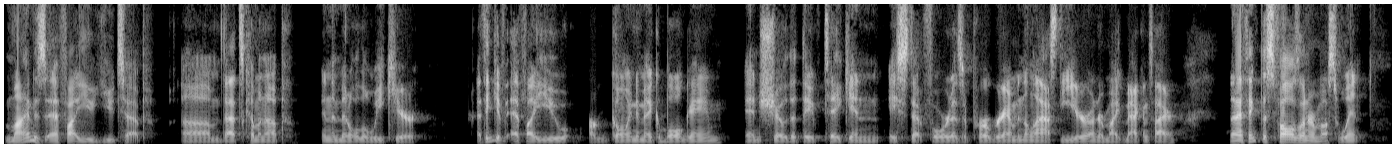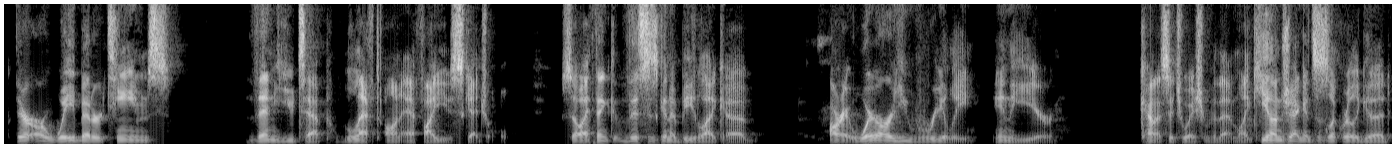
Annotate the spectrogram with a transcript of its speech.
Mine is FIU UTEP. Um, that's coming up in the middle of the week here. I think if FIU are going to make a bowl game, and show that they've taken a step forward as a program in the last year under Mike MacIntyre, then I think this falls under must win. There are way better teams than UTEP left on FIU's schedule. So I think this is going to be like a, all right, where are you really in the year kind of situation for them? Like Keyone Jenkins has looked really good,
